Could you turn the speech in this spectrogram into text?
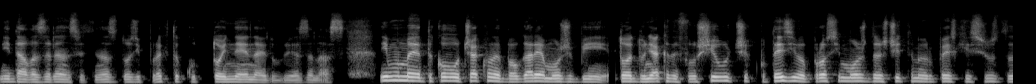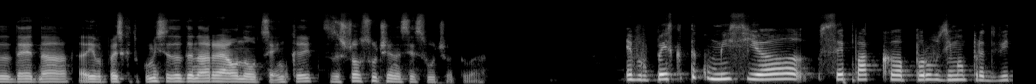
ни дава зелена светлина за този проект, ако той не е най-добрия за нас? Имаме такова очакване в България, може би той е до някъде фалшиво, че по тези въпроси може да разчитаме Европейския съюз да даде една, Европейската комисия да даде една реална оценка. Защо в случая не се случва това? Европейската комисия все пак първо взима предвид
